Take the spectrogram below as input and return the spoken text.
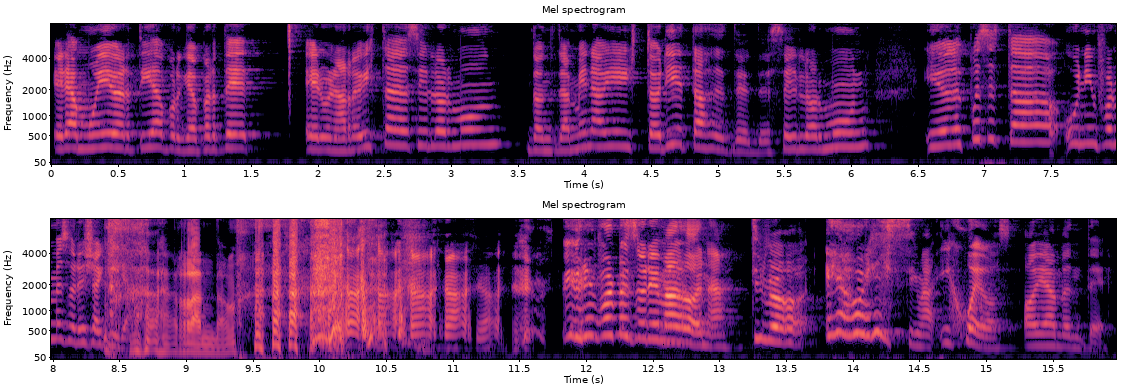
Era muy divertida porque aparte era una revista de Sailor Moon, donde también había historietas de, de- de Sailor Moon. Y después está un informe sobre Shakira. Random. Y un informe sobre Madonna. Tipo, era buenísima. Y juegos, obviamente.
